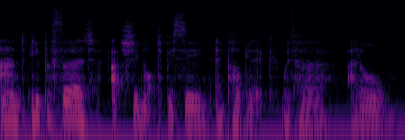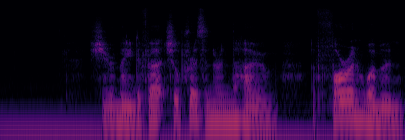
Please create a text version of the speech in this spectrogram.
And he preferred actually not to be seen in public with her at all. She remained a virtual prisoner in the home, a foreign woman,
